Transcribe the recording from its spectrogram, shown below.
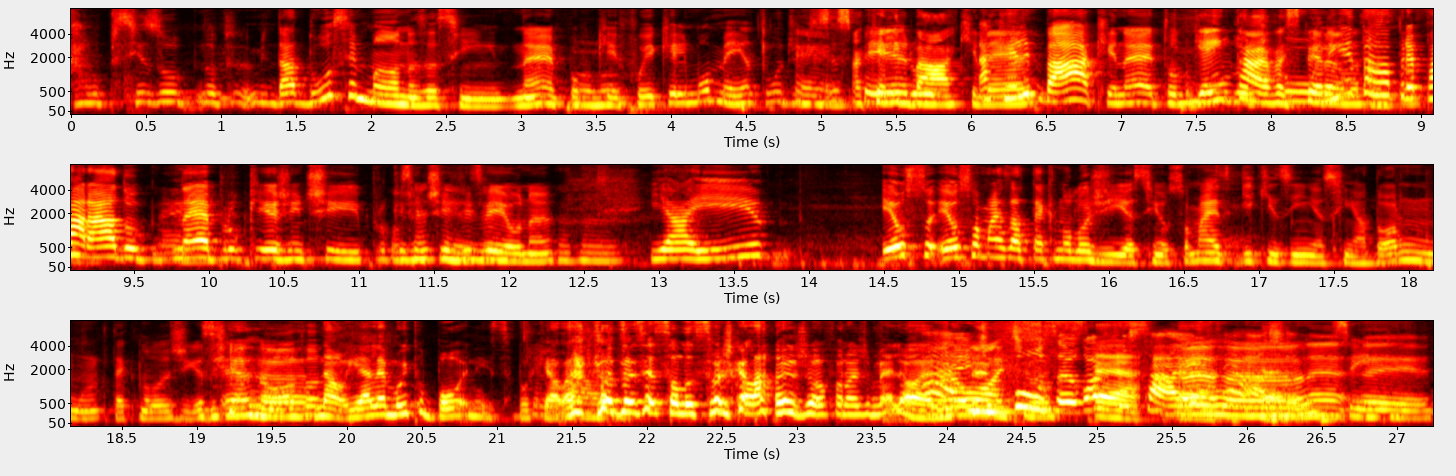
cara, eu preciso eu- me dar duas semanas, assim, né? Porque foi aquele momento de É, desespero. aquele baque, né? Aquele baque, né? Todo Ninguém mundo, tava tipo, esperando Ninguém tava preparado, né, pro que a gente, pro Com que a gente viveu, né? Uhum. E aí eu sou, eu sou mais da tecnologia, assim, eu sou mais geekzinha, assim, adoro uma tecnologia assim, Aham. nova. Não, e ela é muito boa nisso, porque Que ela, todas as soluções que ela arranjou foram as melhores. Ah, Ótimo. de fuça, eu gosto É. de fuçar, é, você Aham, acha, né? sim. É.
